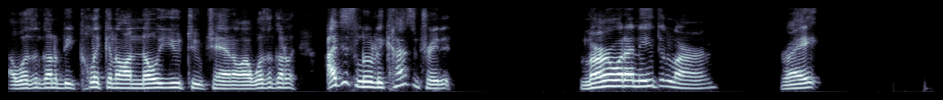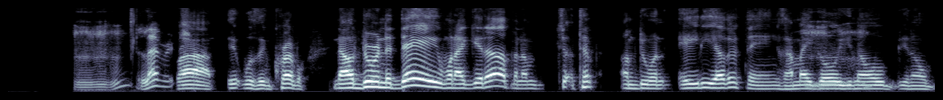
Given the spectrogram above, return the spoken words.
I wasn't going to be clicking on no YouTube channel. I wasn't going to, I just literally concentrated, learn what I need to learn, right? Mm-hmm. Leverage. Wow, it was incredible. Now during the day when I get up and I'm t- I'm doing 80 other things. I might go, you mm-hmm. know, you know,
